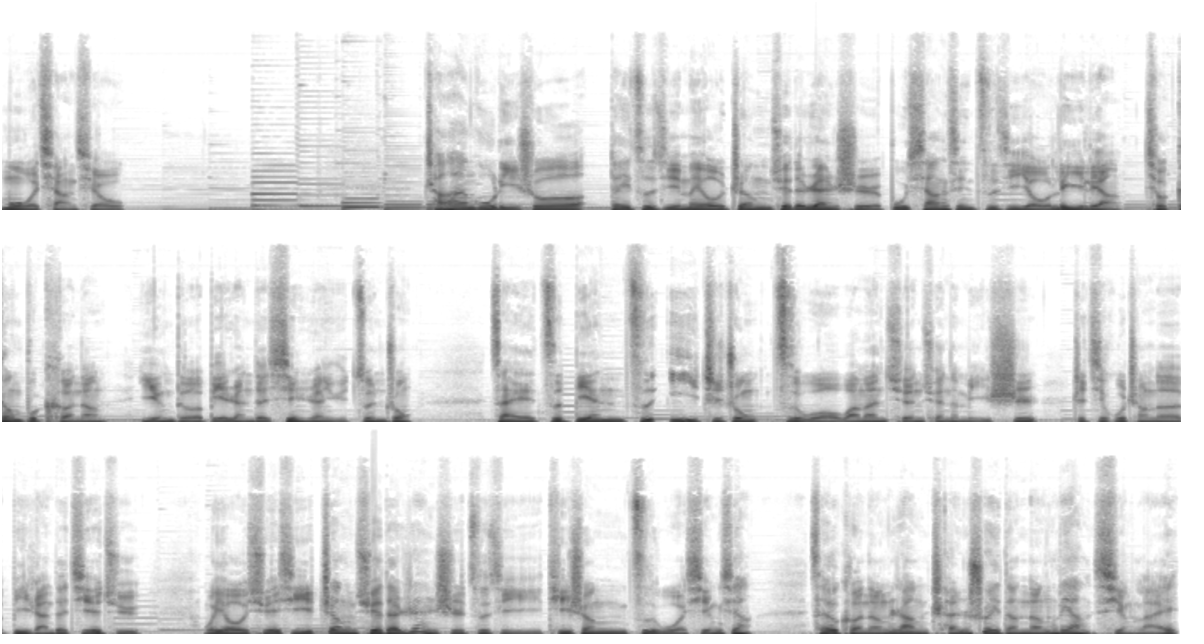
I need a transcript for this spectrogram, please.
莫强求。长安故里说：“对自己没有正确的认识，不相信自己有力量，就更不可能赢得别人的信任与尊重。在自编自译之中，自我完完全全的迷失，这几乎成了必然的结局。唯有学习正确的认识自己，提升自我形象，才有可能让沉睡的能量醒来，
